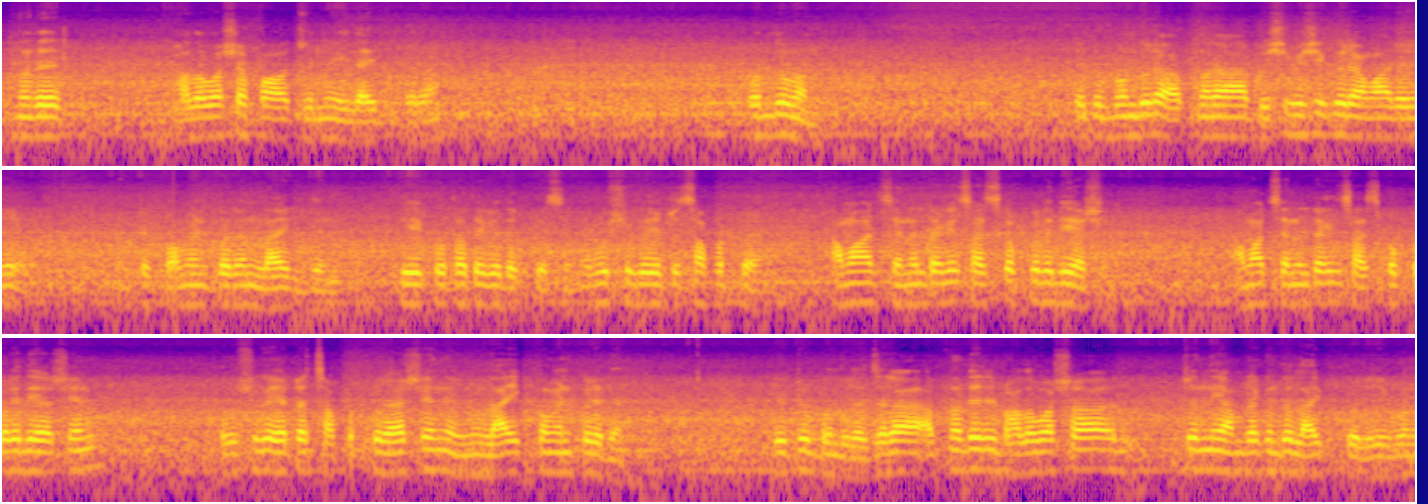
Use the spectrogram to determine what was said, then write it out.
আপনাদের ভালোবাসা পাওয়ার জন্য এই লাইভ করা। বন্ধুগণ কিন্তু বন্ধুরা, আপনারা বেশি বেশি করে আমার একটা কমেন্ট করেন লাইক দিন। কে কোথা থেকে দেখতেছেন? অবশ্যই করে একটা সাপোর্ট করেন। আমার চ্যানেলটাকে সাবস্ক্রাইব করে দিয়ে আসেন। আমার চ্যানেলটাকে সাবস্ক্রাইব করে দিয়ে আসেন। অবশ্যই করে একটা সাপোর্ট করে আসেন এবং লাইক কমেন্ট করে দেন। ইউটিউব বন্ধুরা, যারা আপনাদের ভালোবাসার জন্য আমরা কিন্তু লাইভ করি এবং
